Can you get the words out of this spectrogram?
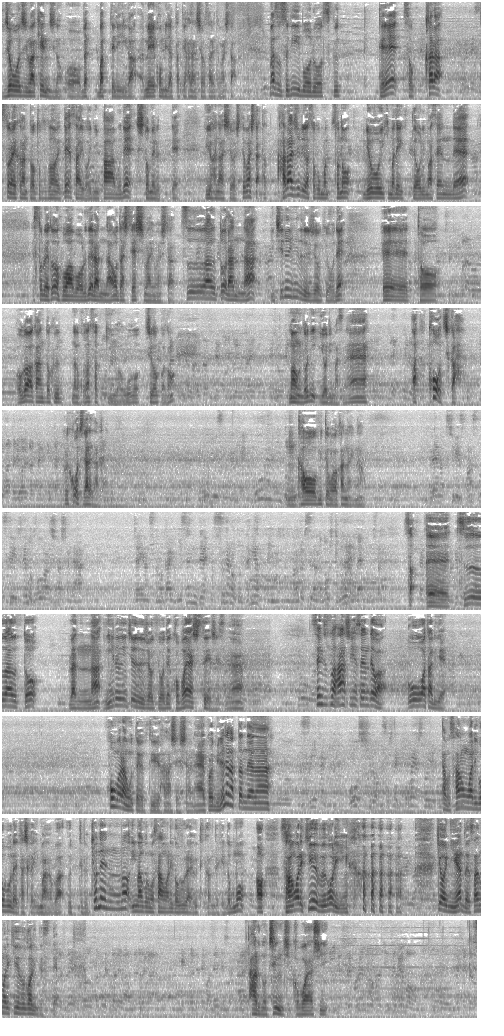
城島健二のバッテリーが名コンビだったっていう話をされてました。まずスリーボールを作って、そっからストライクカウントを整えて、最後にパームで仕留めるっていう話をしてました。原樹はそこも、その領域まで行っておりませんで、ストレートのフォアボールでランナーを出してしまいました。ツーアウトランナー一塁に出る状況で、えー、っと、小川監督なのかな？さっきは違うかな？マウンドに寄りますね。あ、コーチか。これコーチ誰だ？うん、顔を見てもわかんないな。クライマックスシリーズファーストステージでも登板しましたが、ジャイアンツとの第2戦で菅野と投げ合って、あの時菅野がノーヒットノーランをね。さあ、えー、ツーアウトランナー二塁一塁状況で小林誠司ですね。先日の阪神戦では大当たりでホームランを打ったよっていう話でしたよね。これ見れなかったんだよな。多分3割5分ぐらい確か今は打ってる。去年の今頃も3割5分ぐらい打ってたんだけども、あ、3割9分5厘 今日2安打で3割9分5厘ですって。春の珍事小林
